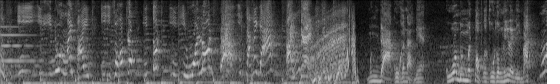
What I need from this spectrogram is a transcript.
มอีอีอีด้วงไม้ไผ่อีอีสกปรกอีตุ๊ดอีอีหัวโล้นอีสังขยาไอ้เด้มึงด่ากูขนาดเนี้ย กูว่ามึงมาตบกับกูตรงนี้เลยดีปะแหม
